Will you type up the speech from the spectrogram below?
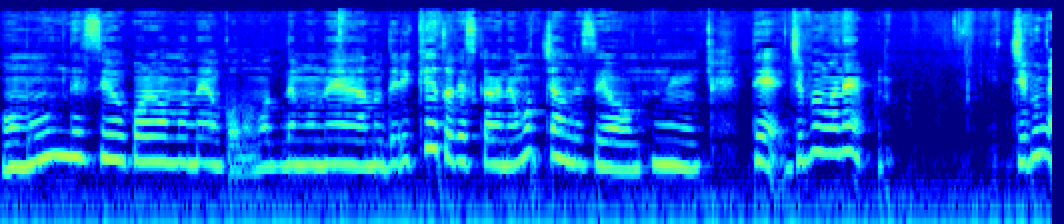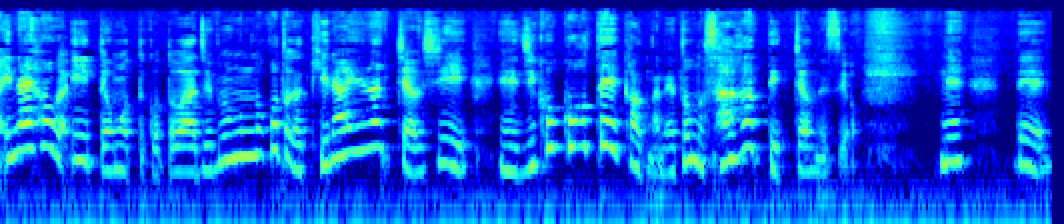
思うんですよ。これはもうね子供でもねあのデリケートですからね思っちゃうんですよ。うん、で自分はね自分がいない方がいいって思ったことは自分のことが嫌いになっちゃうし、えー、自己肯定感がねどんどん下がっていっちゃうんですよ。ね、で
